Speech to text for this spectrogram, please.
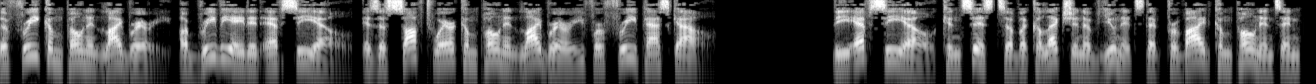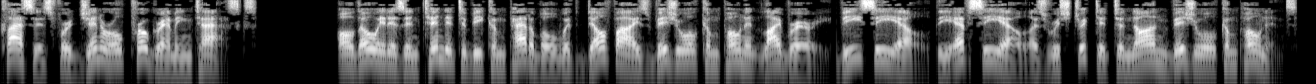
The Free Component Library, abbreviated FCL, is a software component library for Free Pascal. The FCL consists of a collection of units that provide components and classes for general programming tasks. Although it is intended to be compatible with Delphi's Visual Component Library (VCL), the FCL is restricted to non-visual components.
